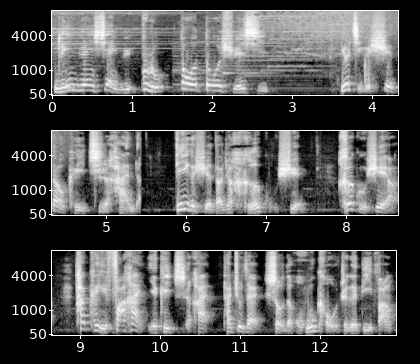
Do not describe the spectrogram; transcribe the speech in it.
临渊羡鱼，不如多多学习。有几个穴道可以止汗的。第一个穴道叫合谷穴，合谷穴啊，它可以发汗，也可以止汗。它就在手的虎口这个地方，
